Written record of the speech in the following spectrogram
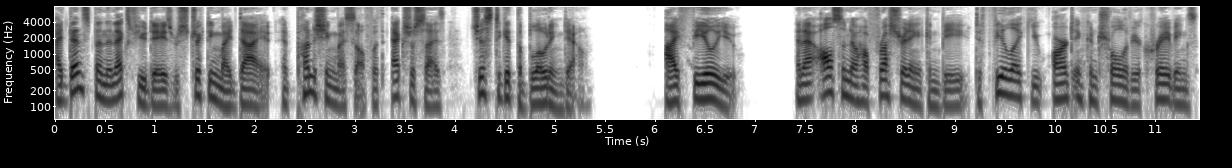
I'd then spend the next few days restricting my diet and punishing myself with exercise just to get the bloating down. I feel you. And I also know how frustrating it can be to feel like you aren't in control of your cravings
